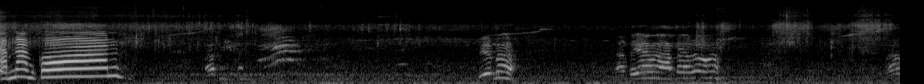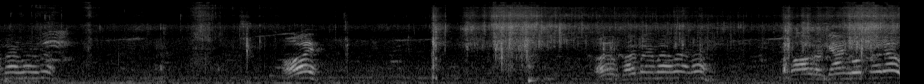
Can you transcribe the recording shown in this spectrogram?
อาบน้ำก่อนเรียนมาตัดเตียงมาอาบน้ำเร็วมาอาบน้ำเร็วเร็วถอย ถอยถอยมามามามามาเอาดอกยางรถมาเร็ว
